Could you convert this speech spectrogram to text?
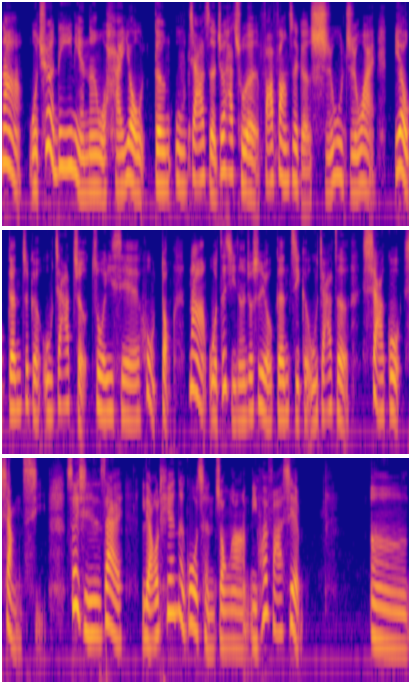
那我去的第一年呢，我还有跟无家者，就他除了发放这个食物之外，也有跟这个无家者做一些互动。那我自己呢，就是有跟几个无家者下过象棋，所以其实，在聊天的过程中啊，你会发现，嗯，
